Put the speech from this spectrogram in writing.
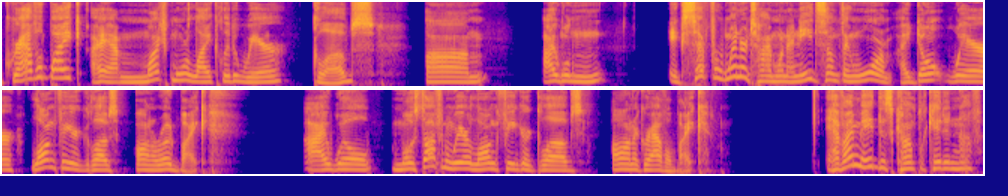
Gravel bike, I am much more likely to wear gloves. Um, I will, except for wintertime when I need something warm, I don't wear long finger gloves on a road bike. I will most often wear long finger gloves on a gravel bike. Have I made this complicated enough?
